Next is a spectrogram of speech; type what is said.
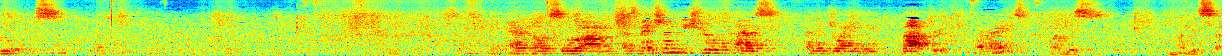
rooms. And also, um, as mentioned, each room has an adjoining bathroom, all right, on this, on this side.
